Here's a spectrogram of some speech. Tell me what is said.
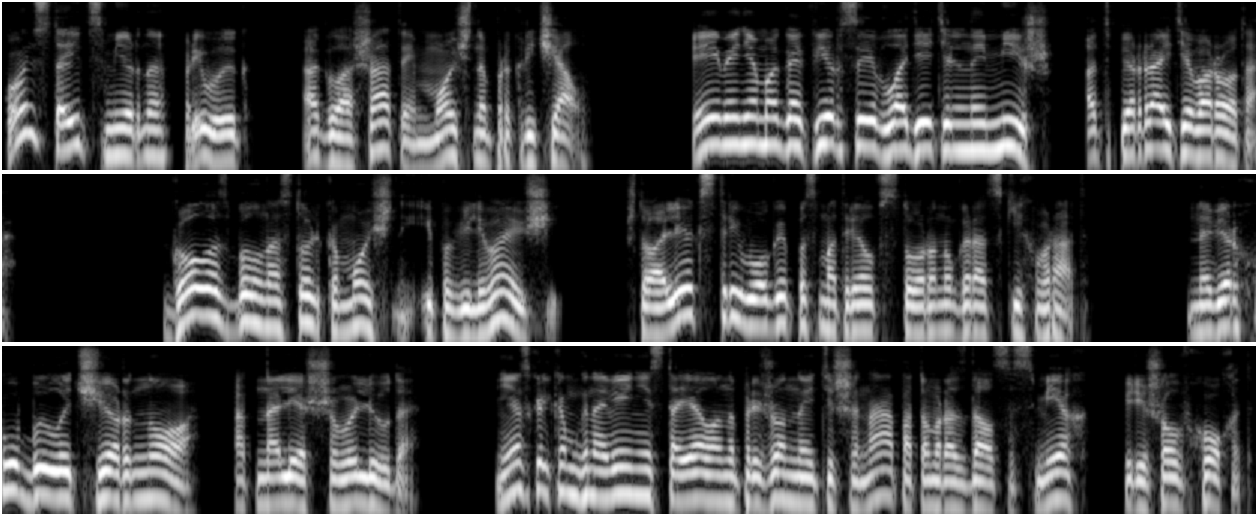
Конь стоит смирно, привык, а глашатай мощно прокричал. «Именем Агафирса и владетельный Миш, отпирайте ворота!» Голос был настолько мощный и повелевающий, что Олег с тревогой посмотрел в сторону городских врат. Наверху было черно от налезшего люда. Несколько мгновений стояла напряженная тишина, потом раздался смех, перешел в хохот.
